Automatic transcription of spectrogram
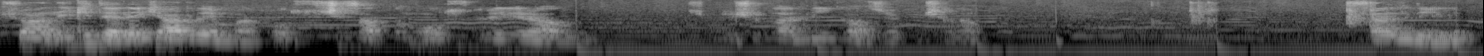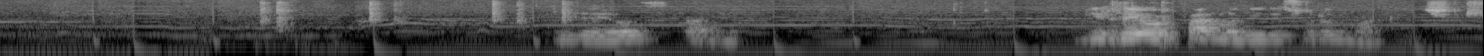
Şu an 2 TL kardayım bak. 33'e sattım 31'e geri aldım. Şimdi şuradan link alacakmış adam. Sen diyelim. Bir de yor perma. Bir de yor perma diye de soralım arkadaşlar.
